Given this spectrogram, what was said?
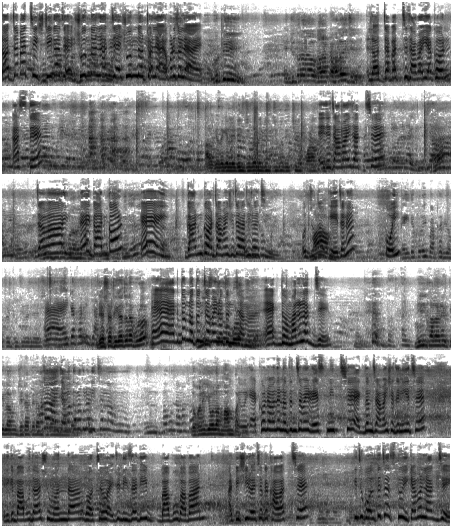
লজ্জা পাচ্ছিস ঠিক আছে। সুন্দর লাগছে সুন্দর চলে আয় ওপরে চলে আয়। এই লজ্জা পাচ্ছে জামাই এখন আসতে। কালকে থেকে লেডিস জুতো লেডিস জুতো দিচ্ছিল এই যে জামাই যাচ্ছে। জামাই এই গান কর। এই গান কর জামাই সেজে হাজির হয়েছি। ও জুতো কে জানে? কই? ড্রেসটা ঠিক আছে না পুরো? হ্যাঁ একদম নতুন জামাই নতুন দেয়। একদম ভালো লাগছে। নীল কালারের পেলাম যেটা পেলাম জামা কাপড়গুলো নিচ্ছেন না উম, বাবু নামা দোকানে গিয়ে বললাম মাম তো এখন আমাদের নতুন জামাই রেস্ট নিচ্ছে একদম জামাই সেজে নিয়েছে। এদিকে বাবুদা সুমনদা ভচ এই যে লিজাদি বাবু বাবান আর পিসি রয়েছে ওকে খাওয়াচ্ছে। কিছু বলতে চাস তুই? কেমন লাগছে?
